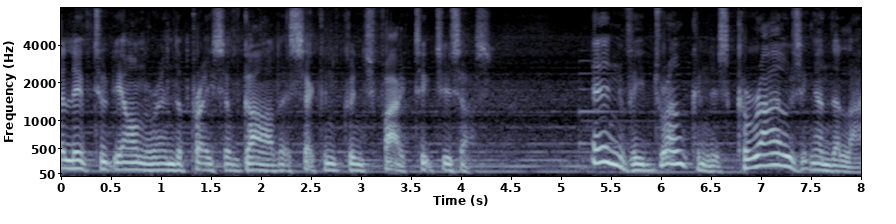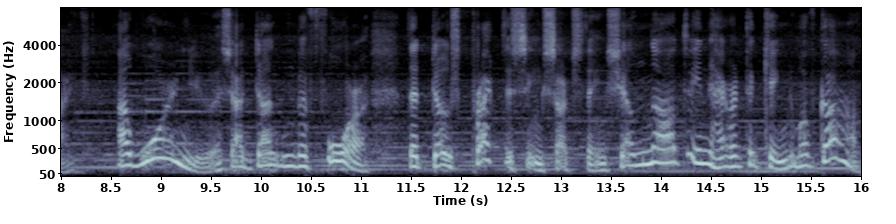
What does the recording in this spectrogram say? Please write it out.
to live to the honor and the praise of God, as 2 Corinthians 5 teaches us. Envy, drunkenness, carousing, and the like. I warn you, as I've done before, that those practicing such things shall not inherit the kingdom of God.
